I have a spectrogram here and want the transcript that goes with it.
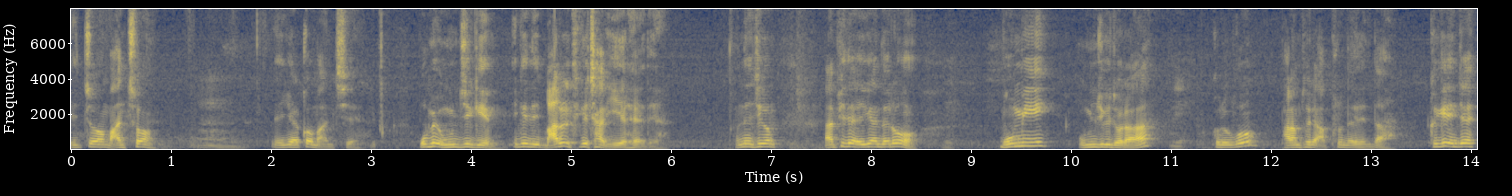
있죠. 많죠. 음, 얘기할 거 많지. 몸의 움직임. 이게 네 말을 되게 잘 이해를 해야 돼요. 근데 지금 남피디가 얘기한 대로 몸이 움직여줘라. 네. 그리고 바람 소리 앞으로 내야 된다. 그게 이제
